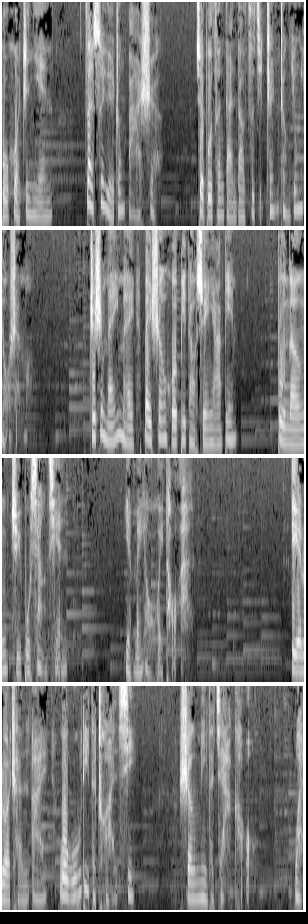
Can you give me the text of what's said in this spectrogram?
不惑之年。在岁月中跋涉，却不曾感到自己真正拥有什么。只是每每被生活逼到悬崖边，不能举步向前，也没有回头岸。跌落尘埃，我无力的喘息，生命的家口，万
